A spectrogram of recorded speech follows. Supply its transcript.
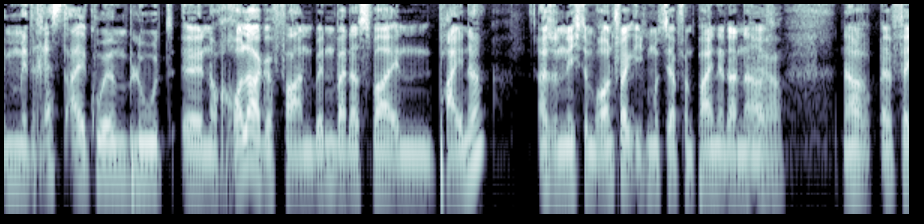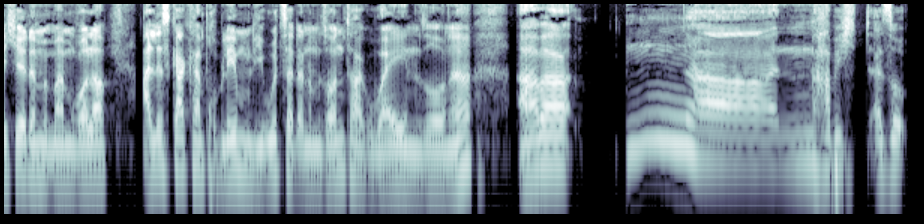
mit Restalkohol im Blut äh, noch Roller gefahren bin, weil das war in Peine, also nicht im Braunschweig, ich muss ja von Peine dann nach, Ja. nach äh, Fächede mit meinem Roller. Alles gar kein Problem um die Uhrzeit an einem Sonntag, Wayne, so, ne? Aber habe ich, also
